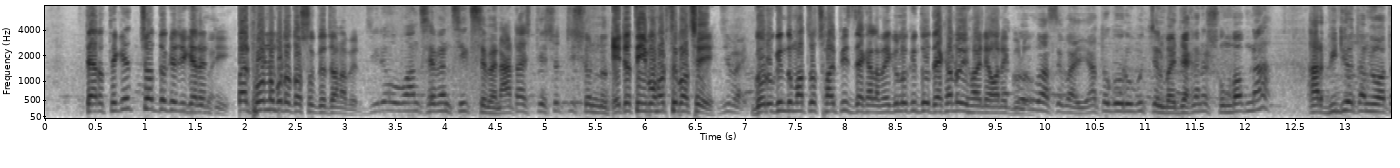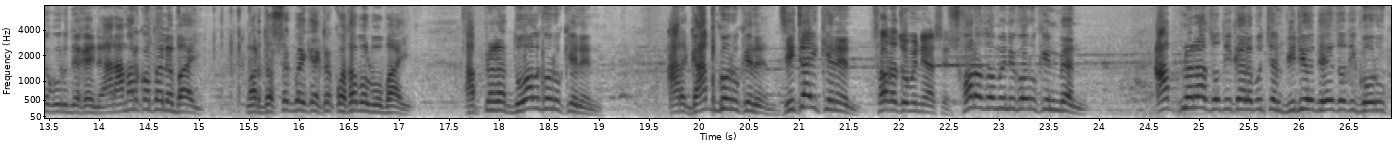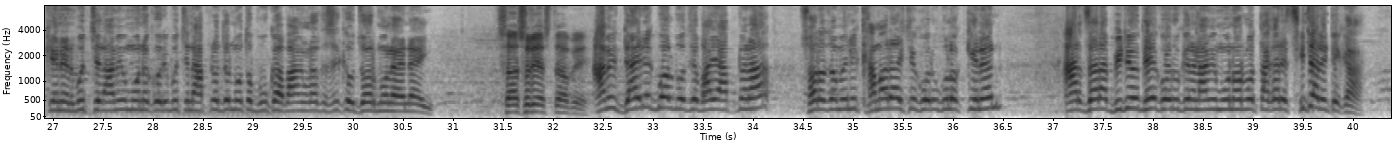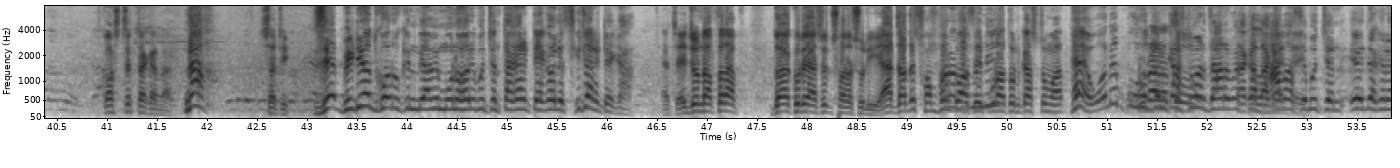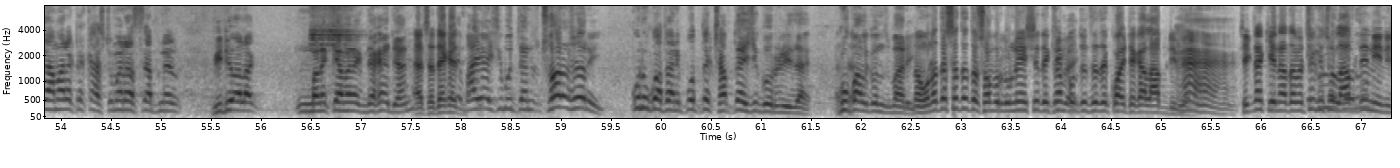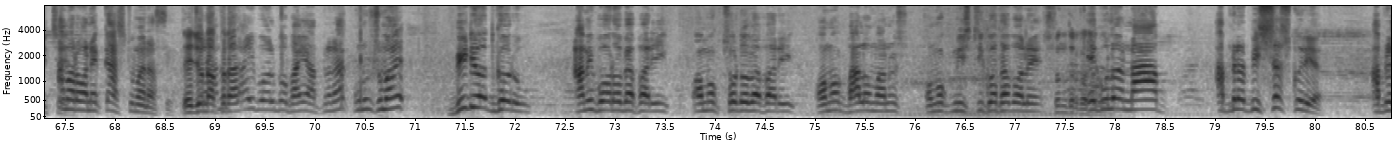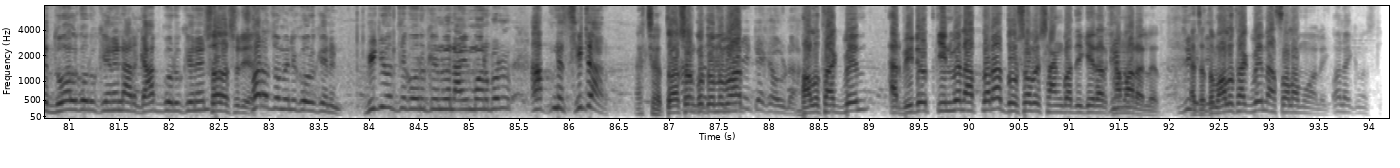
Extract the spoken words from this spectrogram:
তেরো থেকে চোদ্দ কেজি গ্যারান্টি ফোন নম্বরটা দর্শকদের জানাবেন। Zero one seven six seven আঠাশ তেষট্টি শূন্য এটা তিন হোয়াটসঅ্যাপ আছে। জি ভাই। গরু কিন্তু মাত্র ছয় পিস দেখালাম। এগুলো কিন্তু দেখানোই হয় না অনেকগুলো। গরু আছে ভাই এত গরু বুঝছেন ভাই দেখানো সম্ভব না। আর ভিডিওতে আমি অত গরু দেখাই না আর আমার কথা হলো ভাই আমার দর্শক ভাইকে একটা কথা বলব ভাই। আপনারা দোয়াল গরু কেনেন আর গাব গরু কেনেন যেটাই কেনেন সরা জমিনে আসেন। সরজমিনি গরু কিনবেন। আপনারা যদি কালে বুঝছেন ভিডিও দিয়ে যদি গরু কেনেন বুঝছেন আমি মনে করি বুঝছেন আপনাদের মতো বুকা বাংলাদেশে কেউ জন্ম নেয় নাই। সরাসরি আসতে হবে। আমি ডাইরেক্ট বলব যে ভাই আপনারা সরজমিনি খামারে এসে গরুগুলো কেনেন আর যারা ভিডিও দিয়ে গরু কেনেন আমি মনে করব তাকারে সিটারে টেকা। কষ্টের টাকা না। না! সঠিক। যে ভিডিওত গরু কিনবে আমি মনে করি বুঝছেন তাকারে টেকা হলে সিটারে টেকা। আচ্ছা এই জন্য আপনারা দয়া করে আসেন সরাসরি। আর যাদের সম্পর্ক আছে পুরাতন কাস্টমার হ্যাঁ ওদের পুরাতন কাস্টমার যার টাকা একটা লাগায় আছে বুঝছেন। এই দেখেন আমার একটা কাস্টমার আছে আপনার ভিডিও আলাগ মানে ক্যামেরা দেখাই দেন। আচ্ছা, দেখাই ভাই আইসি বুঝছেন সরাসরি কোনো কথা নেই প্রত্যেক সপ্তাহে এসে গরু নিয়ে যায় গোপালগঞ্জ বাড়ি। না ওনাদের সাথে তো সম্পর্ক নিয়ে এসে দেখলাম বলতেছে যে কয় টাকা লাভ দিবে। হ্যাঁ, হ্যাঁ, হ্যাঁ। ঠিক না কেনা দামে কিছু লাভ দিয়ে নিয়ে নিচ্ছে। আমার অনেক কাস্টমার আছে। এই জন্য আপনারা- তাই বলব ভাই আপনারা কোনো সময় ভিডিওত গরু আমি বড় ব্যাপারী অমুক ছোট ব্যাপারী অমুক ভালো মানুষ অমুক মিষ্টি কথা বলে। সুন্দর কথা এগুলো না আপনারা বিশ্বাস করে আপনি দোয়াল গরু কেনেন আর গাব গরু কেনেন সরাসরি। সরজমিনি গরু কেনেন ভিডিওর যে গরু কিনবেন আমি মনে বল আপনি সিটার আচ্ছা তো অসংখ্য ধন্যবাদ। ভালো থাকবেন আর ভিডিও কিনবেন আপনারা দোষ হবে সাংবাদিকের আর খামার আলের। আচ্ছা তো ভালো থাকবেন আসসালামু আলাইকুম।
